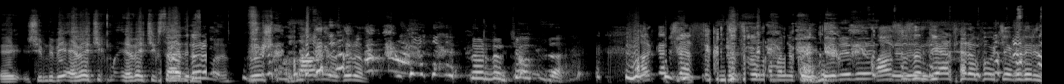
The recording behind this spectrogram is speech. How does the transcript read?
E, şimdi bir eve çıkma eve Dur, çıksaydınız. durun. Dur bağırıyor durun. dur dur çok güzel. Arkadaşlar sıkı tutun amına koyayım. Ansızın diğer tarafa uçabiliriz.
